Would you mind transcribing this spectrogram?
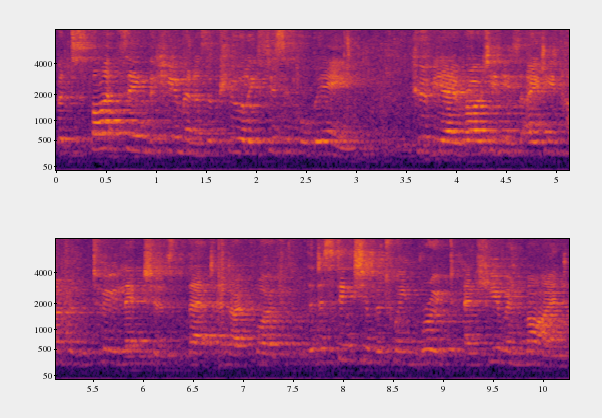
But despite seeing the human as a purely physical being, Cuvier wrote in his 1802 lectures that, and I quote, the distinction between brute and human mind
